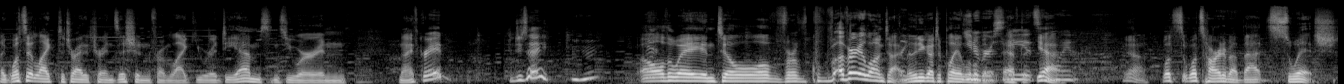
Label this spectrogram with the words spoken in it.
Like what's it like to try to transition from like you were a dm since you were in ninth grade did you say mm-hmm. all the way until for a very long time and then you got to play a little University bit at some yeah point. yeah what's what's hard about that switch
